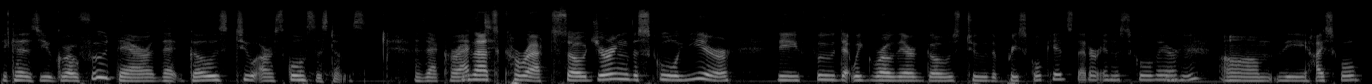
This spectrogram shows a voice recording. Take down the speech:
because you grow food there that goes to our school systems. Is that correct? That's correct. So during the school year, the food that we grow there goes to the preschool kids that are in the school there, Mm-hmm. um, the high school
